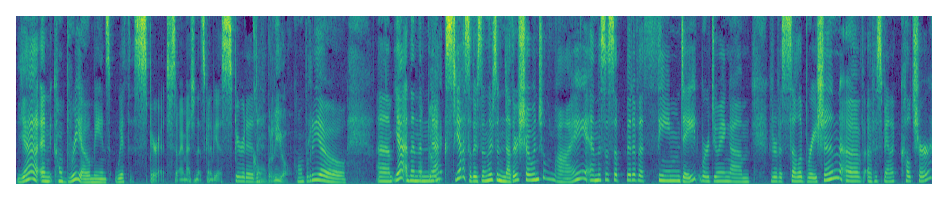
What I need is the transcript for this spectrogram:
yeah. And Con Brio means with spirit, so I imagine it's going to be a spirited Con brio. Con Brio. Um, yeah, and then the Oh, good. next, yeah. So there's then there's another show in July, and this is a bit of a theme date. We're doing um, sort of a celebration of, of Hispanic culture,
